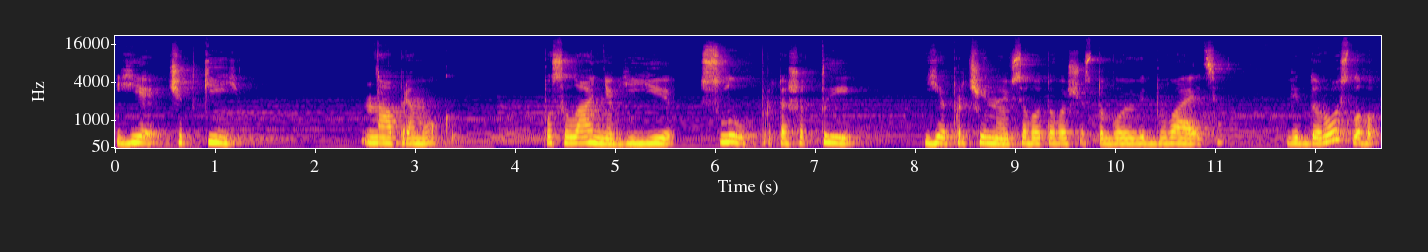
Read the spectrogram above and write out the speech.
є чіткий напрямок посилання в її слух про те, що ти є причиною всього того, що з тобою відбувається, від дорослого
